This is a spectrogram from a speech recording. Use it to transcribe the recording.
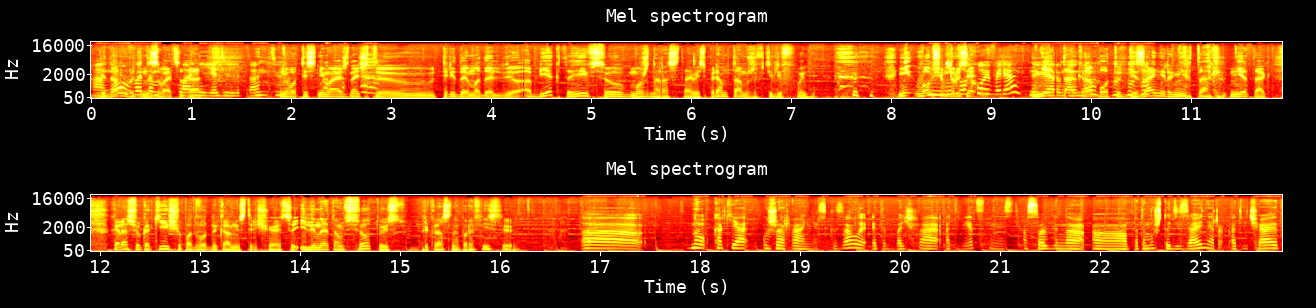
А, Лидар, ну, вроде называется, да. я дилетант. Ну вот ты снимаешь, значит, э, 3D-модель объекта, и все можно расставить. Прям там же, в телефоне. Не, в общем, друзья, Неплохой вариант, не наверное. так но- работают дизайнеры, не так, не так. Хорошо, какие еще подводные камни встречаются? Или на этом все? То есть прекрасная профессия? А, Ну, как я уже ранее сказала, это большая ответственность, особенно а, потому, что дизайнер отвечает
